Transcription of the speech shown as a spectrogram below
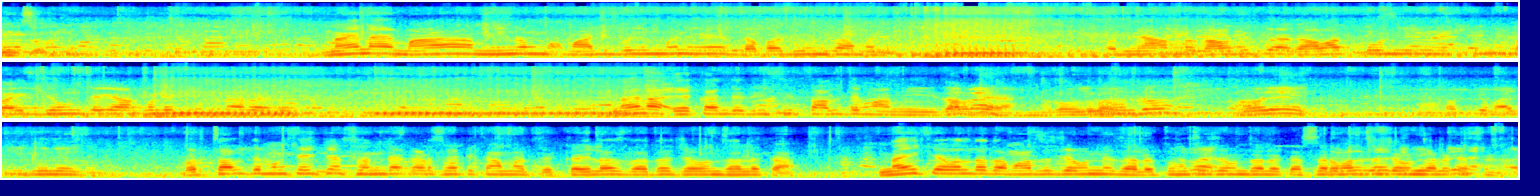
खाल्लं? नाही नाही मा मी ना माझी बहीण म्हणे डबा घेऊन जा म्हणे. पण मी आपलं जाऊ दे तुझ्या गावात कोणी तुम्ही बाईक घेऊन काही अकोले घेऊन नाही राहिलो. नाही ना एखाद्या दिवशी चालते मामी जाऊ द्या रोज रोज. भाजी घेऊन यायची बरं चालते मग त्याच्या संध्याकाळसाठी कामाचं कैलास दादा जेवण झालं का? नाही केवळ दादा माझं जेवण नाही झालं. तुमचं जेवण झालं का? सर्वांचं जेवण झालं का सांगा.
